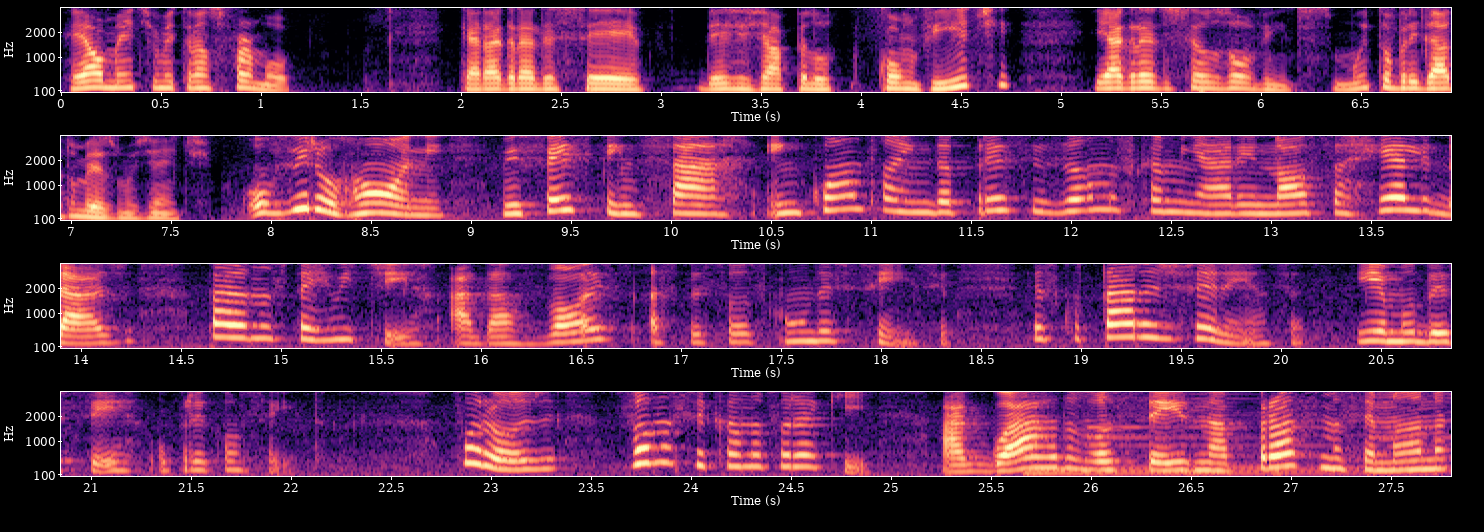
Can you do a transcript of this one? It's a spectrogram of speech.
realmente me transformou. Quero agradecer desde já pelo convite e agradecer aos ouvintes. Muito obrigado mesmo, gente. Ouvir o Rony me fez pensar em quanto ainda precisamos caminhar em nossa realidade para nos permitir a dar voz às pessoas com deficiência, escutar a diferença e emudecer o preconceito. Por hoje, vamos ficando por aqui. Aguardo vocês na próxima semana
